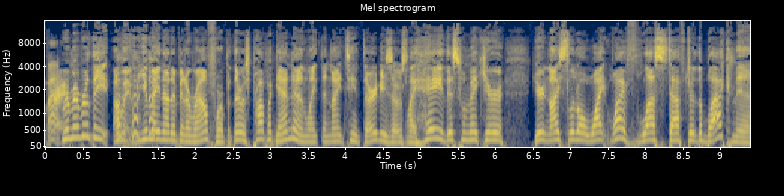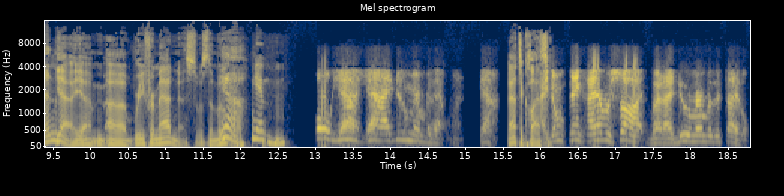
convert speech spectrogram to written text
plant. Wow. Remember the? I mean, you may not have been around for it, but there was propaganda in like the 1930s. It was like, "Hey, this will make your your nice little white wife lust after the black men." Yeah, yeah. Uh, Reefer Madness was the movie. Yeah. Yep. Mhm. Oh yeah, yeah, I do remember that one. Yeah. That's a classic. I don't think I ever saw it, but I do remember the title.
